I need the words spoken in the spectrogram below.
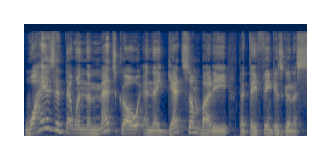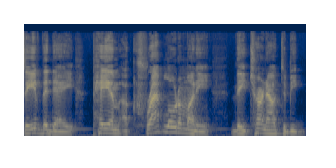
Why is it that when the Mets go and they get somebody that they think is going to save the day, pay him a crap load of money, they turn out to be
